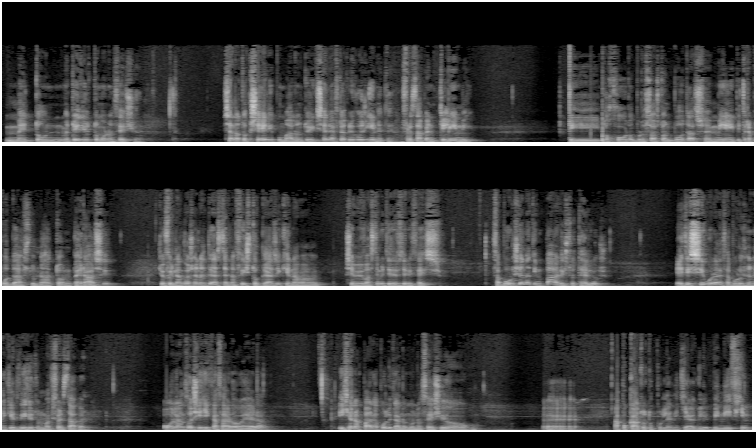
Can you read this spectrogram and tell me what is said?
με, τον, με το ίδιο το μονοθέσιο. Σαν να το ξέρει, που μάλλον το ήξερε, αυτό ακριβώς γίνεται. Ο Verstappen κλείνει τη, το χώρο μπροστά στον Μπότα, σε μία επιτρέποντάς του να τον περάσει, και ο Φιλανδός αναγκάζεται να αφήσει τον γκάζι και να συμβιβαστεί με τη δεύτερη θέση. Θα μπορούσε να την πάρει στο τέλος, γιατί σίγουρα δεν θα μπορούσε να κερδίσει τον Max Verstappen. Ο Ολλανδός είχε καθαρό αέρα, είχε ένα πάρα πολύ καλό μονοθέσιο ε, από κάτω του που λένε και οι Άγγλοι, beneath him.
